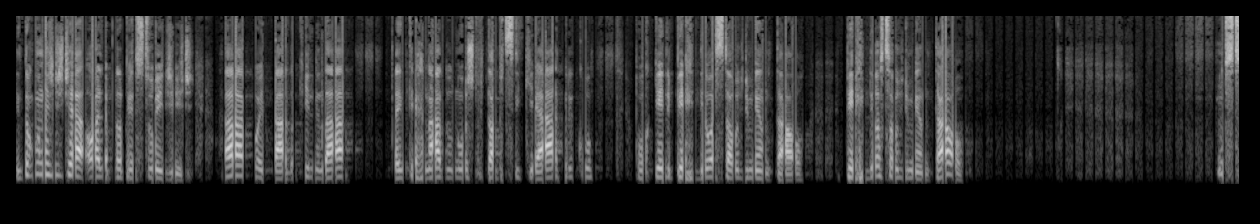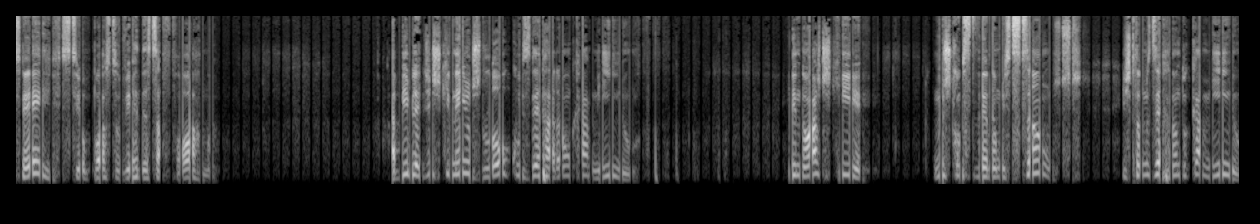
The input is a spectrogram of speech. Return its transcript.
Então, quando a gente olha para a pessoa e diz: Ah, coitado, aquele lá está internado no hospital psiquiátrico porque ele perdeu a saúde mental. Perdeu a saúde mental? Não sei se eu posso ver dessa forma. A Bíblia diz que nem os loucos errarão o caminho. E nós que nos consideramos sãos, estamos errando o caminho.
